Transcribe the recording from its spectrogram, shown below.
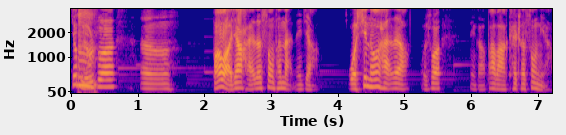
就比如说，嗯，把我家孩子送他奶奶家，我心疼孩子呀，我说那个爸爸开车送你啊，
